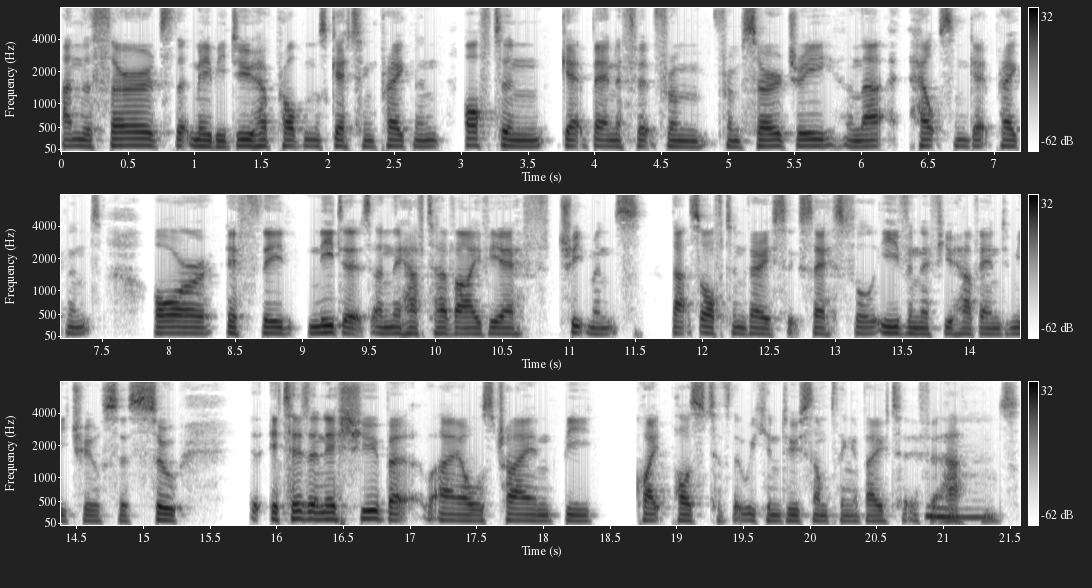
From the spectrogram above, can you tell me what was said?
And the third that maybe do have problems getting pregnant often get benefit from, from surgery and that helps them get pregnant. Or if they need it and they have to have IVF treatments, that's often very successful, even if you have endometriosis. So it is an issue, but I always try and be quite positive that we can do something about it if it mm. happens.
